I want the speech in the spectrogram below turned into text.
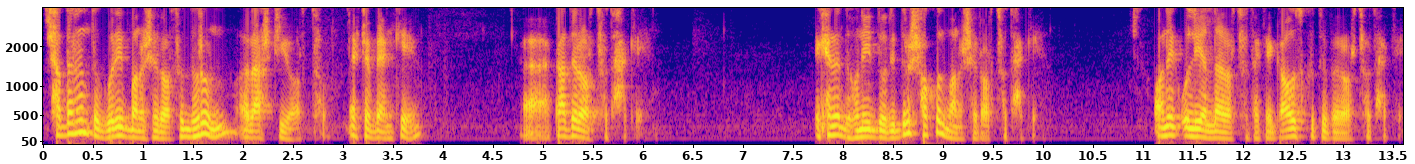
সাধারণত গরিব মানুষের অর্থ, ধরুন রাষ্ট্রীয় অর্থ, একটা ব্যাংকে কাদের অর্থ থাকে? এখানে ধনী, দরিদ্র সকল মানুষের অর্থ থাকে। অনেক অলি আল্লাহর অর্থ থাকে, গাউস কুতুবের অর্থ থাকে।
